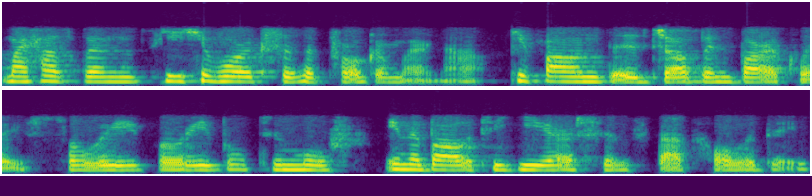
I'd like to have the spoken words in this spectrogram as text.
my husband, he, he works as a programmer now. He found a job in Barclays, so we were able to move in about a year since that holiday.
